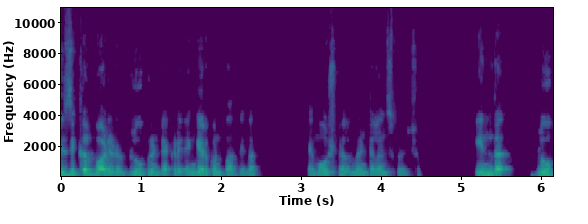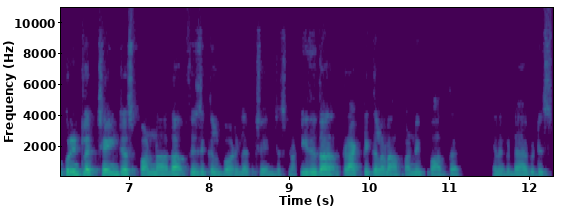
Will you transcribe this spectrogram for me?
பிசிக்கல் பாடியோட ப்ளூ பிரிண்ட் எக்கடி எங்க இருக்குன்னு பார்த்தீங்கன்னா எமோஷனல் மென்டல் அண்ட் ஸ்பிரிச்சுவல் இந்த ப்ளூ பிரிண்ட்ல சேஞ்சஸ் பண்ணாதான் பிசிக்கல் பாடியில சேஞ்சஸ் இதுதான் ப்ராக்டிக்கலாக நான் பண்ணி பார்த்தேன் எனக்கு டயபெட்டிஸ்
